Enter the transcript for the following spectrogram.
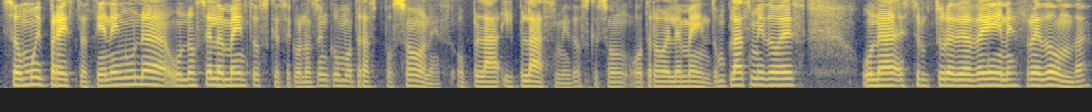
son muy prestas, tienen una, unos elementos que se conocen como transposones o pla- y plásmidos, que son otro elemento. Un plásmido es una estructura de ADN redonda.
